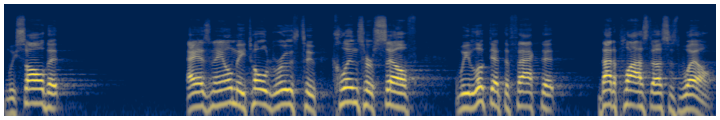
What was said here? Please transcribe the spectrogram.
we saw that as Naomi told Ruth to cleanse herself, we looked at the fact that that applies to us as well.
